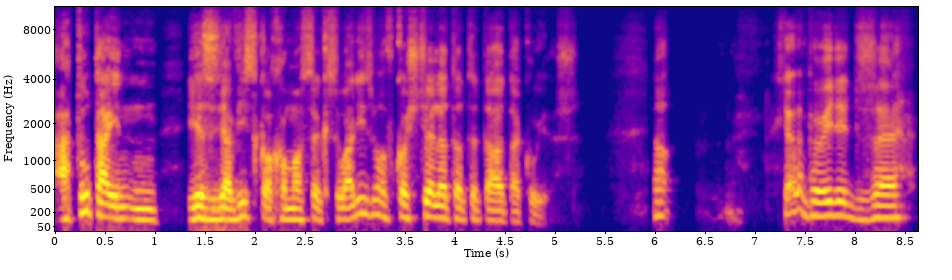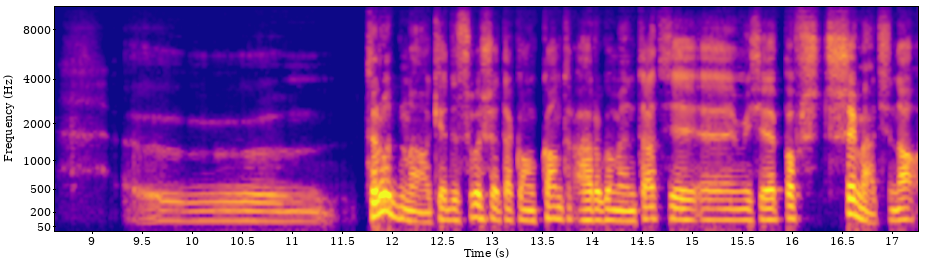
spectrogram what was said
a tutaj jest zjawisko homoseksualizmu w kościele, to ty to atakujesz. No, chciałem powiedzieć, że trudno, kiedy słyszę taką kontrargumentację, e, mi się powstrzymać. No,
